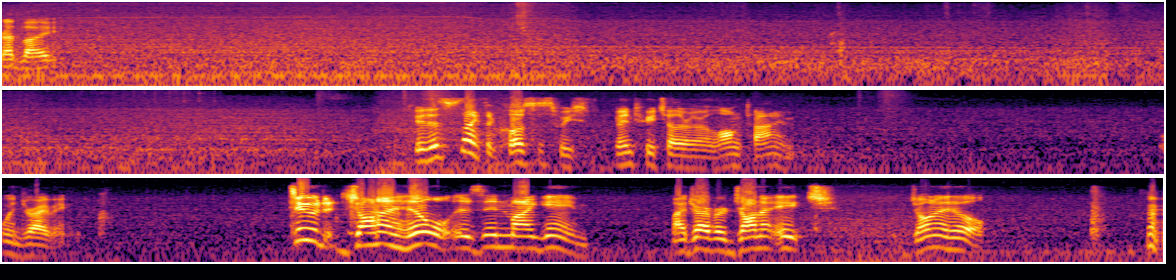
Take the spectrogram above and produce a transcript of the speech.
Red light. Dude, this is like the closest we've been to each other in a long time. When driving. Dude, Jonah Hill is in my game. My driver, Jonah H. Jonah Hill. Are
